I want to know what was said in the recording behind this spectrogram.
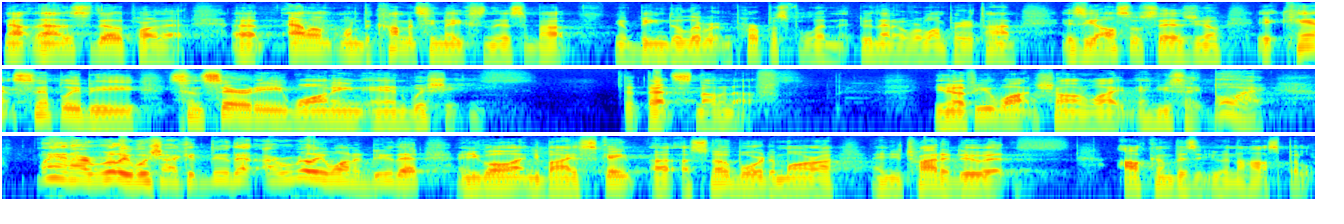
Now, now this is the other part of that. Uh, Allen, one of the comments he makes in this about you know, being deliberate and purposeful and doing that over a long period of time is he also says, you know, it can't simply be sincerity, wanting, and wishing. That that's not enough. You know, if you watch Shaun White and you say, boy, man, I really wish I could do that. I really want to do that. And you go out and you buy a, skate, a, snowboard tomorrow and you try to do it. I'll come visit you in the hospital.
